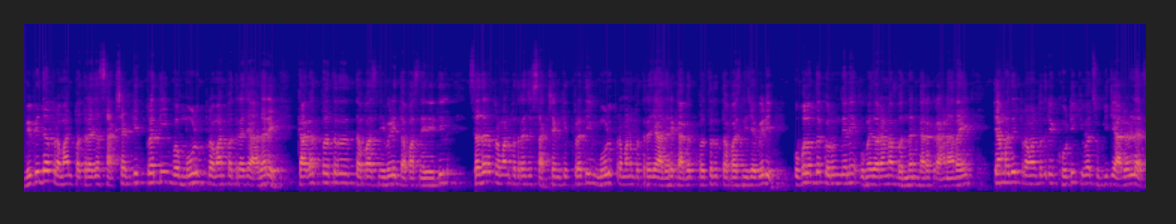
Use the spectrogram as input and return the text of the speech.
विविध प्रमाणपत्राच्या साक्षांकित प्रती व मूळ प्रमाणपत्राच्या आधारे कागदपत्र तपासणी वेळी तपासण्यात येतील सदर प्रमाणपत्राच्या साक्षांकित प्रती मूळ प्रमाणपत्राच्या आधारे कागदपत्र तपासणीच्या वेळी उपलब्ध करून देणे उमेदवारांना बंधनकारक राहणार आहे. त्यामधील प्रमाणपत्रे खोटी किंवा चुकीची आढळल्यास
